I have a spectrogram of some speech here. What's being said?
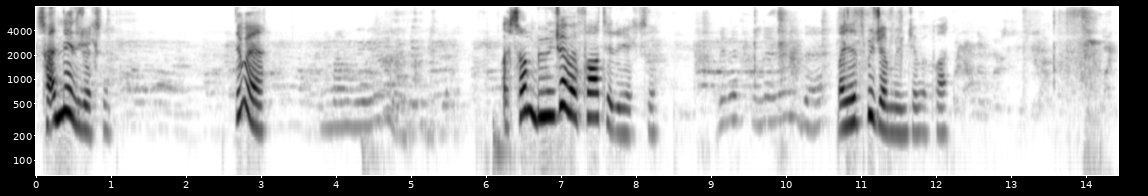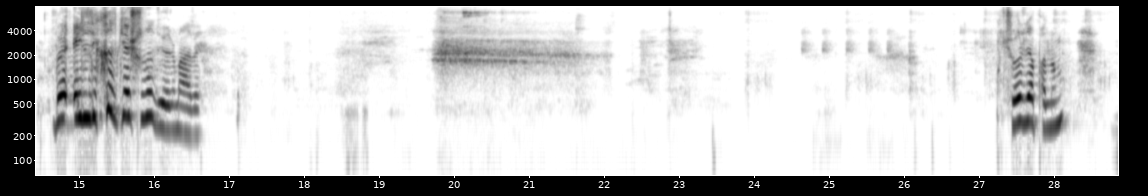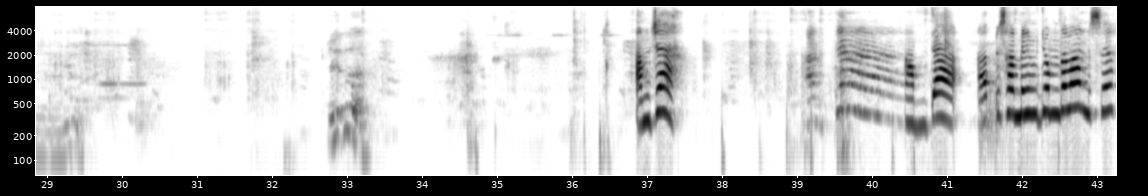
Sen ne edeceksin? Değil mi? Ay, Sen büyüyünce vefat edeceksin. Ben etmeyeceğim büyüyünce vefat. Böyle 50-40 yaşında diyorum abi. Şöyle yapalım. Duygu. Amca, Anne. amca. Abi sen benim videomda var mısın?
